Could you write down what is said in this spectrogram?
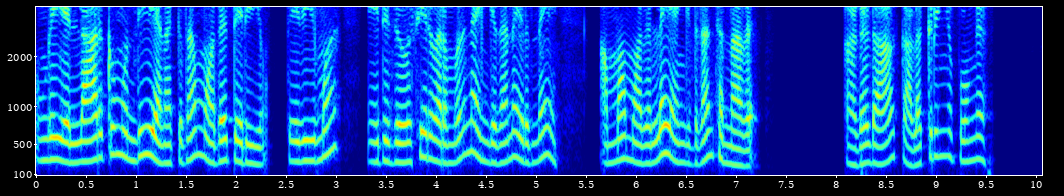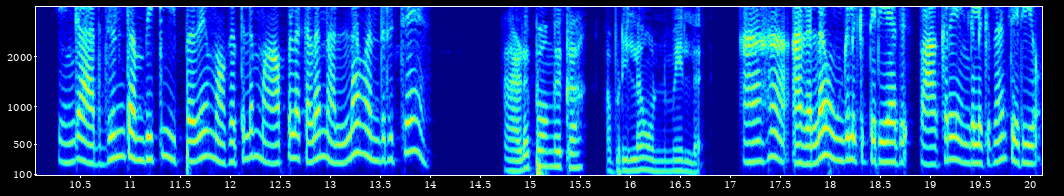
உங்கள் எல்லாருக்கும் முந்தி எனக்கு தான் முத தெரியும். தெரியுமா? நேற்று ஜோசியர் வரும்போது நான் இங்கே தானே இருந்தேன். அம்மா முதல்ல என்கிட்ட தான் சொன்னாவ அடடா கலக்குறீங்க போங்க. எங்கள் அர்ஜுன் தம்பிக்கு இப்போவே முகத்தில் மாப்பிள்ளை கலை நல்லா வந்துருச்சே. அட போங்கக்கா அப்படிலாம் ஒன்றுமே இல்லை. ஆஹா அதெல்லாம் உங்களுக்கு தெரியாது. பார்க்குற எங்களுக்கு தான் தெரியும்.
